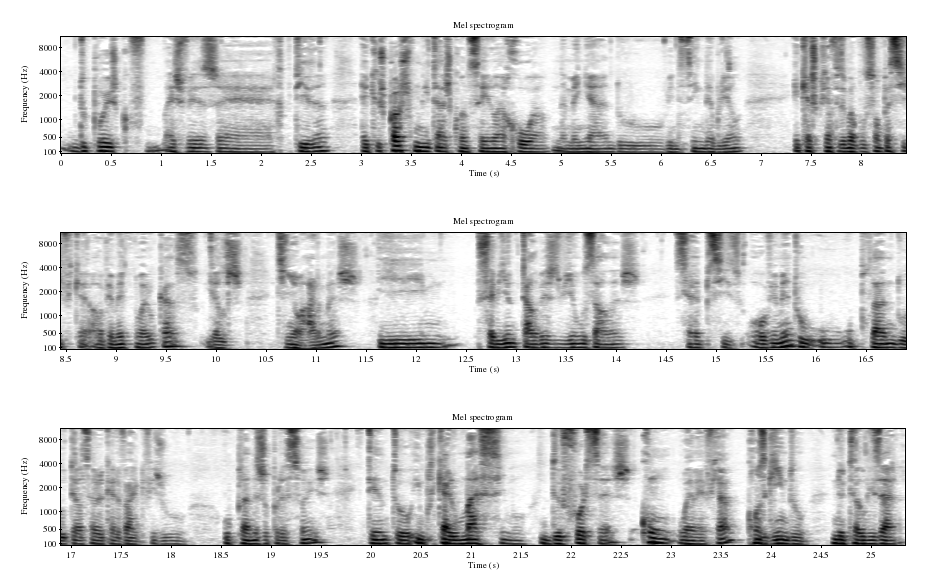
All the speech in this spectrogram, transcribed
depois que às vezes é repetida, é que os próprios militares, quando saíram à rua na manhã do 25 de abril, é que eles queriam fazer uma revolução pacífica. Obviamente não era o caso. Eles tinham armas e sabiam que talvez deviam usá-las se era preciso. Obviamente o, o plano do Telcero Carvalho, que fez o, o plano das operações, tentou implicar o máximo de forças com o MFA, conseguindo neutralizar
